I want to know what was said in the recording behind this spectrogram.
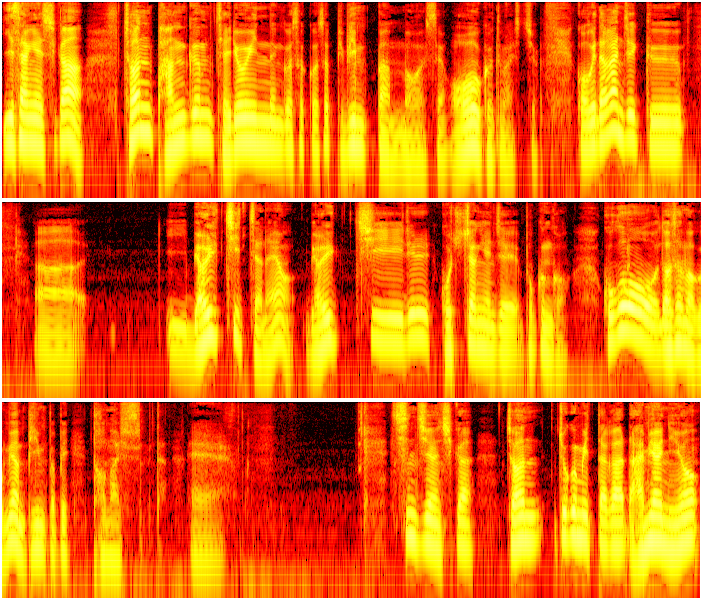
이상해 씨가 전 방금 재료 있는 거 섞어서 비빔밥 먹었어요. 오, 그것도 맛있죠. 거기다가 이제 그, 어, 이 멸치 있잖아요. 멸치를 고추장에 이제 볶은 거. 그거 넣어서 먹으면 비빔밥이 더 맛있습니다. 예. 신지현 씨가 전 조금 있다가 라면이요.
